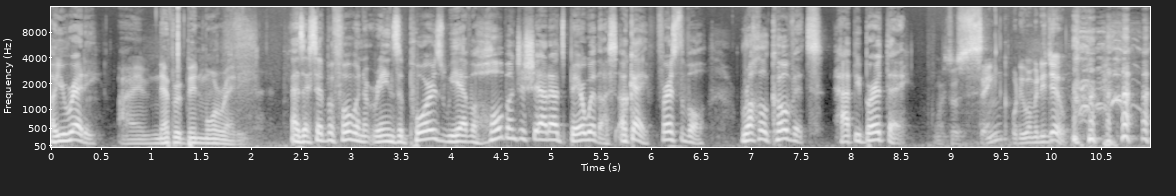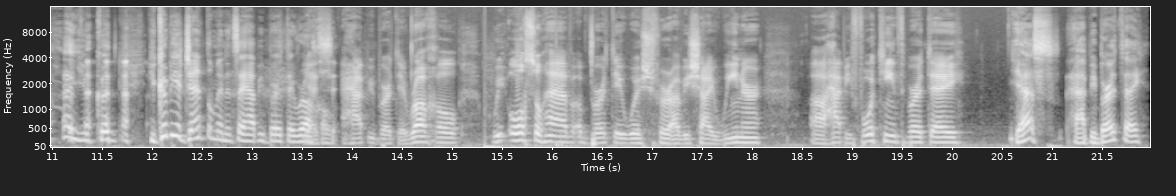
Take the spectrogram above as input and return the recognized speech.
Are you ready? I've never been more ready. As I said before, when it rains, it pours. We have a whole bunch of shout outs. Bear with us. Okay, first of all, Rachel Kovitz, happy birthday. Am I supposed to sing? What do you want me to do? you could you could be a gentleman and say happy birthday, Rachel. yes, happy birthday, Rachel. We also have a birthday wish for Avishai Wiener. Uh, happy 14th birthday. Yes, happy birthday,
